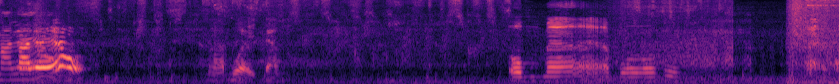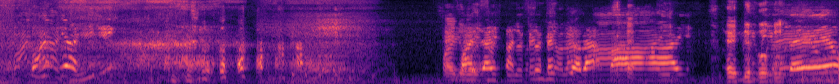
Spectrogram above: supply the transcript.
มาแล้วมาบ่อยจังอมมาบ่ ไปไปได้ตัดเส้นเดียวแล้ไปไปดูแล้ว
